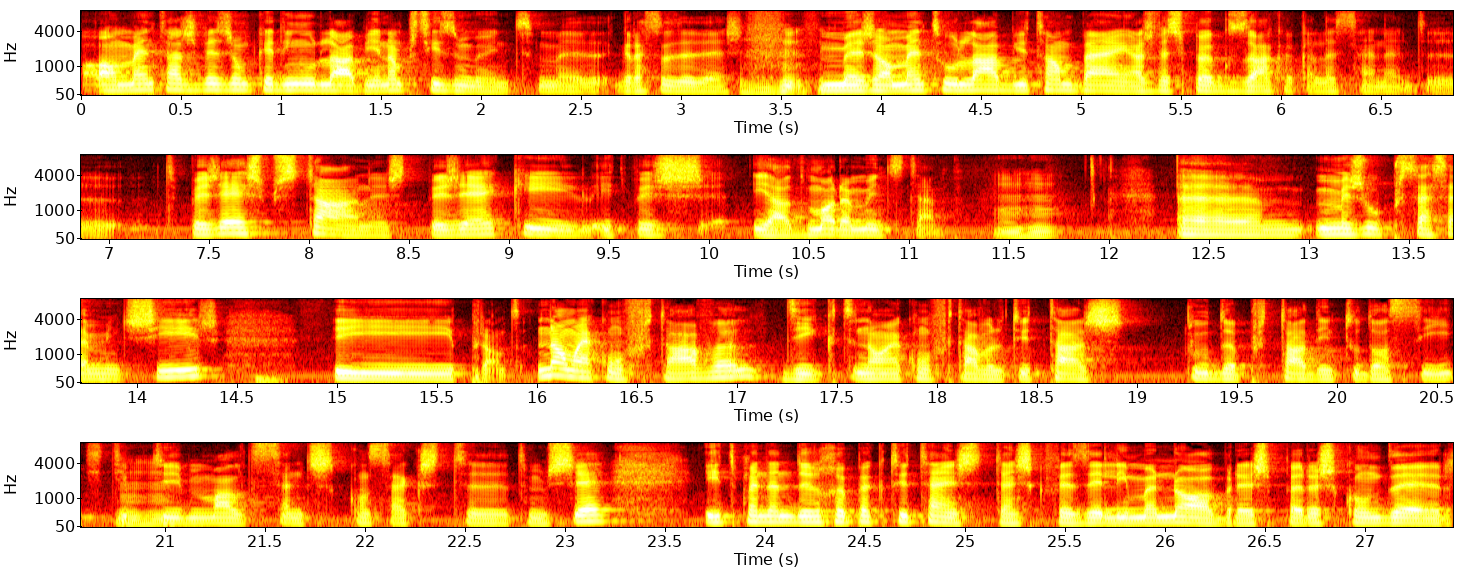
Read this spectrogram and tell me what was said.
aumenta às vezes um bocadinho o lábio, eu não preciso muito, mas, graças a Deus. mas aumenta o lábio também, às vezes para gozar com aquela cena de depois é as pestanas, depois é aquilo, e depois yeah, demora muito tempo. Uhum. Um, mas o processo é muito giro e pronto, não é confortável, digo-te, não é confortável, tu estás tudo apertado em tudo ao sítio, tipo, tu mal te sentes, consegues te, te mexer e dependendo da roupa que tu tens, tens que fazer ali manobras para esconder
